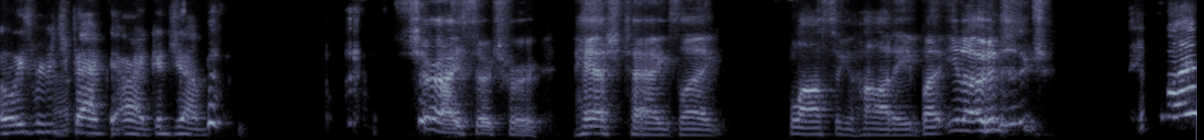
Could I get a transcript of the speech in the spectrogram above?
Always reach Uh, back. All right, good job. sure i search for hashtags like flossing hottie but you know What?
